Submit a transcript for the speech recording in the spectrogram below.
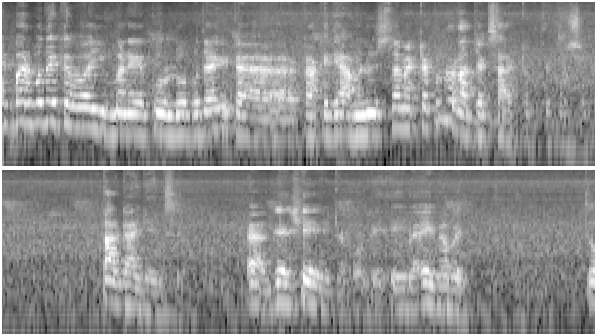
একবার বোধহয় ওই মানে করল বোধহয় এটা কাকে দিয়ে আমিনুল ইসলাম একটা করল রাজ্জাক স্যার একটা করছে তার গাইডেন্সে হ্যাঁ যে সে এটা করবে এই এইভাবে তো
